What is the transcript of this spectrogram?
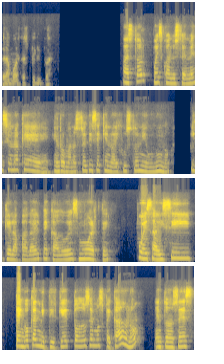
de la muerte espiritual. Pastor, pues cuando usted menciona que en Romanos 3 dice que no hay justo ni un uno y que la paga del pecado es muerte, pues ahí sí tengo que admitir que todos hemos pecado, ¿no? Entonces,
